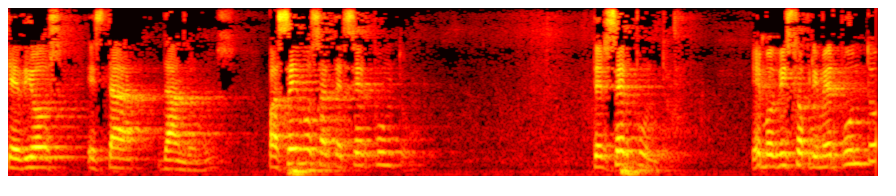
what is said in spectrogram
que Dios está dándonos. Pasemos al tercer punto. Tercer punto. Hemos visto primer punto,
